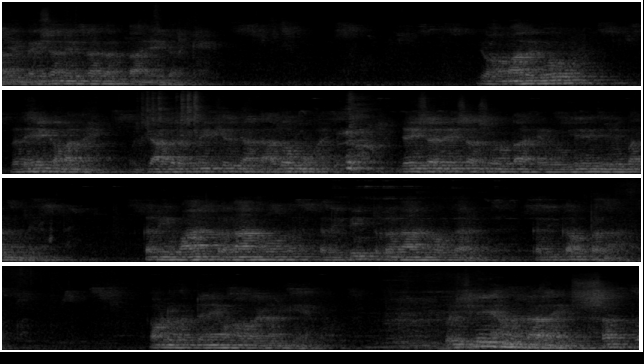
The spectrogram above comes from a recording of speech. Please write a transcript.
दिया कैसा निद्रा करता है करके जो हमारे जो हृदय कमल है वो जागृत में खिल जाता अधोमुख है। जैसा जैसा सोता है, वो धीरे धीरे बंद होने लगता है। कभी वात प्रदान होकर, कभी पित्त प्रदान होकर, कभी कब प्रदान होकर। कौन भक्त ने वहाँ वर्णन किया तो इसलिए हम बता रहे हैं सत्व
